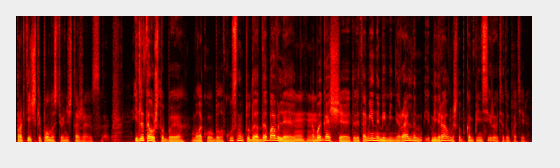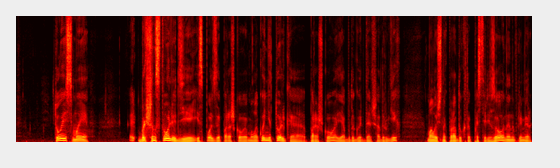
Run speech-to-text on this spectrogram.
практически полностью уничтожаются. И для того, чтобы молоко было вкусным, туда добавляют, Мгм. обогащают витаминами, минеральными, минералами, чтобы компенсировать эту потерю. То есть мы, э, большинство людей, используя порошковое молоко, и не только порошковое, я буду говорить дальше о других молочных продуктах, пастеризованные, например,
